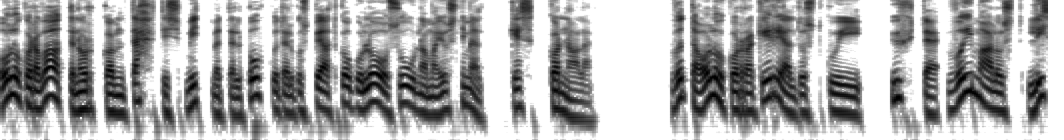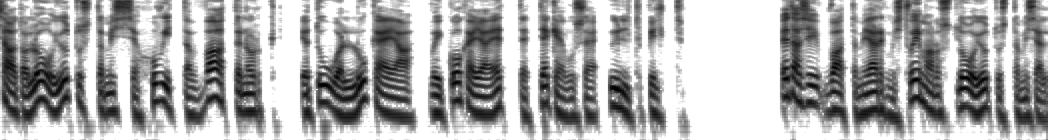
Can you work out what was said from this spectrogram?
olukorra vaatenurk on tähtis mitmetel puhkudel, kus pead kogu loo suunama just nimelt keskkonnale. võta olukorra kirjeldust kui ühte võimalust lisada loo jutustamisse huvitav vaatenurk ja tuua lugeja või kogeja ette tegevuse üldpilt. edasi vaatame järgmist võimalust loo jutustamisel.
